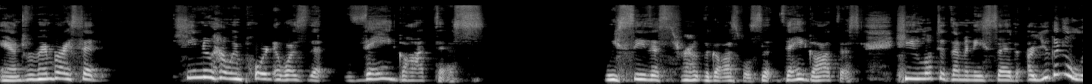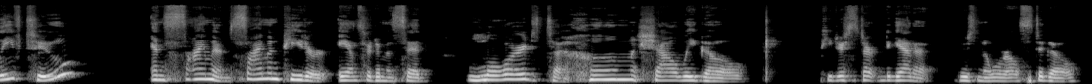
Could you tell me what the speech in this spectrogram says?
And remember I said he knew how important it was that they got this. We see this throughout the gospels that they got this. He looked at them and he said, are you going to leave too? And Simon, Simon Peter answered him and said, Lord, to whom shall we go? Peter's starting to get it. There's nowhere else to go.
